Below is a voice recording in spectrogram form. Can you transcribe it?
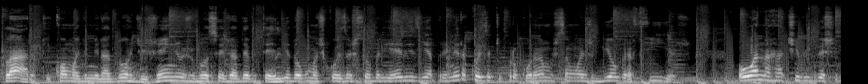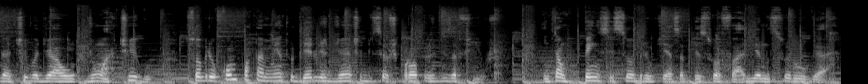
Claro que, como admirador de gênios, você já deve ter lido algumas coisas sobre eles, e a primeira coisa que procuramos são as biografias ou a narrativa investigativa de um artigo sobre o comportamento deles diante de seus próprios desafios. Então pense sobre o que essa pessoa faria no seu lugar,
